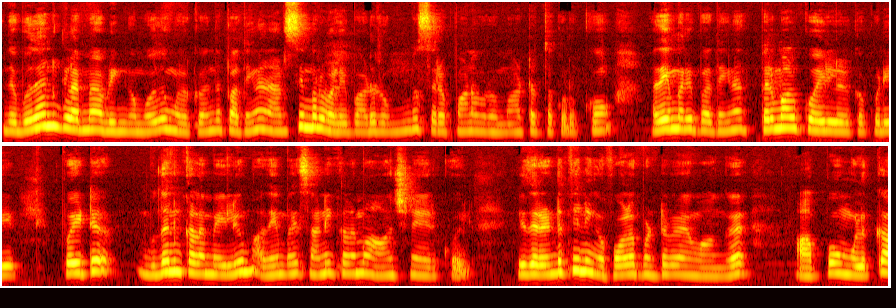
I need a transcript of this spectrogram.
இந்த புதன்கிழமை அப்படிங்கும்போது உங்களுக்கு வந்து பார்த்திங்கன்னா நரசிம்மர் வழிபாடு ரொம்ப சிறப்பான ஒரு மாற்றத்தை கொடுக்கும். அதே மாதிரி பார்த்திங்கன்னா பெருமாள் கோயில் இருக்கக்கூடிய போயிட்டு புதன்கிழமையிலையும் அதே மாதிரி சனிக்கிழமை ஆஞ்சநேயர் கோயில். இது ரெண்டுத்தையும் நீங்கள் ஃபாலோ பண்ணிட்டு வாங்க. அப்போது உங்களுக்கு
